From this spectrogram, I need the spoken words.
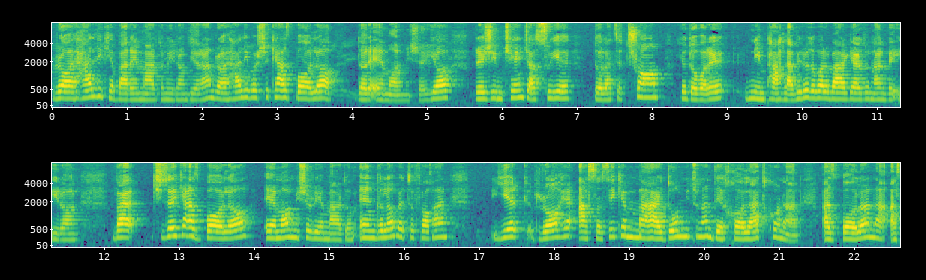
راه حلی که برای مردم ایران بیارن راه حلی باشه که از بالا داره اعمال میشه. یا رژیم چینج از سوی دولت ترامپ یا دوباره نیم پهلوی رو دوباره برگردونن به ایران. و چیزایی که از بالا اعمال میشه روی مردم. انقلاب اتفاقا یک راه اساسی که مردم می‌تونن دخالت کنن. از بالا نه از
